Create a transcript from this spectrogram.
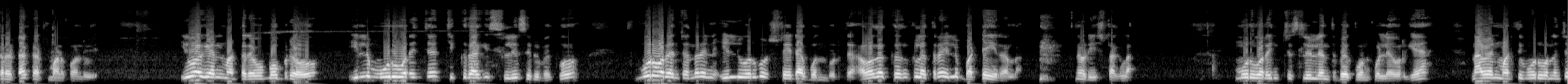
ಕರೆಕ್ಟಾಗಿ ಕಟ್ ಮಾಡ್ಕೊಂಡ್ವಿ. ಇವಾಗ ಏನ್ ಮಾಡ್ತಾರೆ? ಒಬ್ಬೊಬ್ರು ಇಲ್ಲಿ ಮೂರುವರೆ ಇಂಚ ಚಿಕ್ಕದಾಗಿ ಸ್ಲೀವ್ಸ್ ಇರಬೇಕು. ಮೂರುವರೆ ಇಂಚ್ ಅಂದ್ರೆ ಇಲ್ಲಿವರೆಗೂ ಸ್ಟ್ರೈಟ್ ಆಗಿ ಬಂದ್ಬಿಡುತ್ತೆ. ಅವಾಗ ಕಂಕಲ್ ಹತ್ರ ಇಲ್ಲಿ ಬಟ್ಟೆ ಇರಲ್ಲ. ನೋಡಿ ಇಷ್ಟಾಗಲ್ಲ ಮೂರುವರೆ ಇಂಚ್ ಸ್ಲೀವ್ ಲೆಂತ್ ಬೇಕು ಅನ್ಕೊಳ್ಳಿ ಅವ್ರಿಗೆ. ನಾವೇನ್ ಮಾಡ್ತೀವಿ? ಮೂರುವರೆ ಇಂಚ್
